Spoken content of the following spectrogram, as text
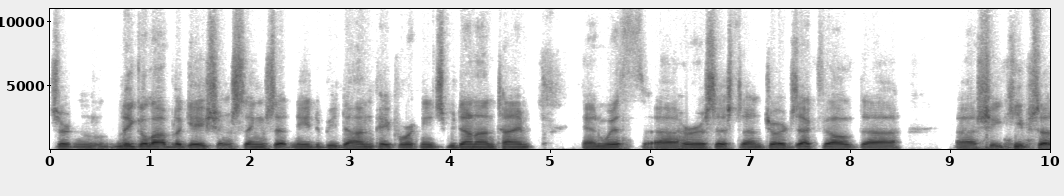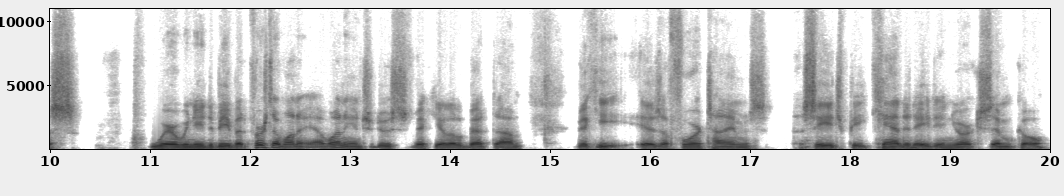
Certain legal obligations things that need to be done paperwork needs to be done on time. And with uh, her assistant george Zekveld, uh, uh, she keeps us where we need to be. But first i want to i want to introduce vicki a little bit. Um, vicki is a four times chp candidate in york simcoe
